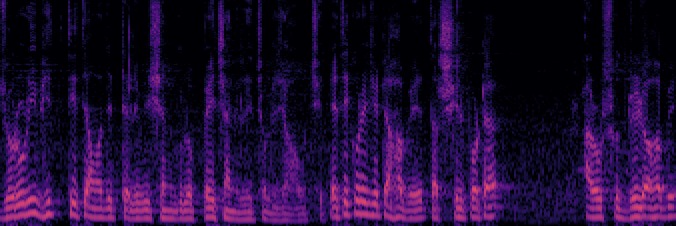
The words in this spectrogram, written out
জরুরি ভিত্তিতে আমাদের টেলিভিশনগুলো পে চ্যানেলে চলে যাওয়া উচিত। এতে করে যেটা হবে, তার শিল্পটা আরও সুদৃঢ় হবে,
